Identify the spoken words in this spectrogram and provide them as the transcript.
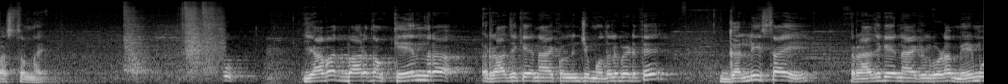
వస్తున్నాయి. యావత్ భారతం కేంద్ర రాజకీయ నాయకుల నుంచి మొదలు పెడితే గల్లీ స్థాయి రాజకీయ నాయకులు కూడా మేము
